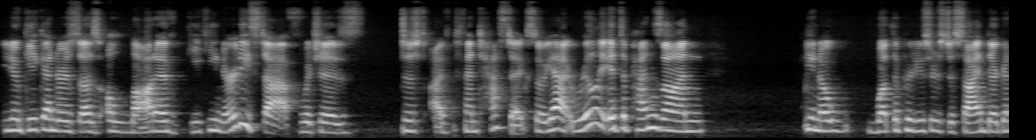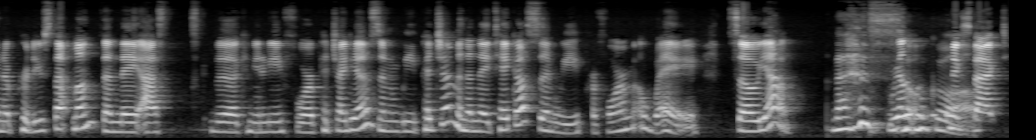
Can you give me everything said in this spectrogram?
you know, Geekenders does a lot of geeky, nerdy stuff, which is just uh, fantastic. So yeah, it really it depends on, you know, what the producers decide they're going to produce that month, and they ask the community for pitch ideas, and we pitch them, and then they take us and we perform away. So yeah, that is really so cool. expect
